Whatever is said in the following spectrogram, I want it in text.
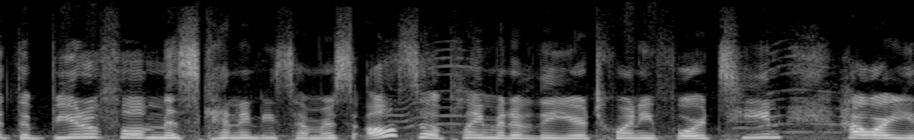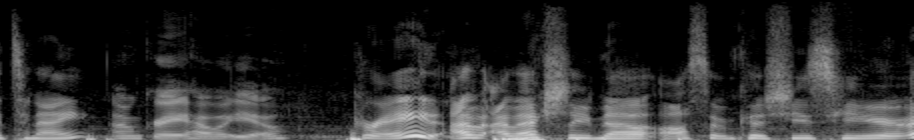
with the beautiful Miss Kennedy Summers, also Playmate of the Year 2014. How are you tonight? I'm great. How about you? Great. I'm, I'm actually now awesome because she's here.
